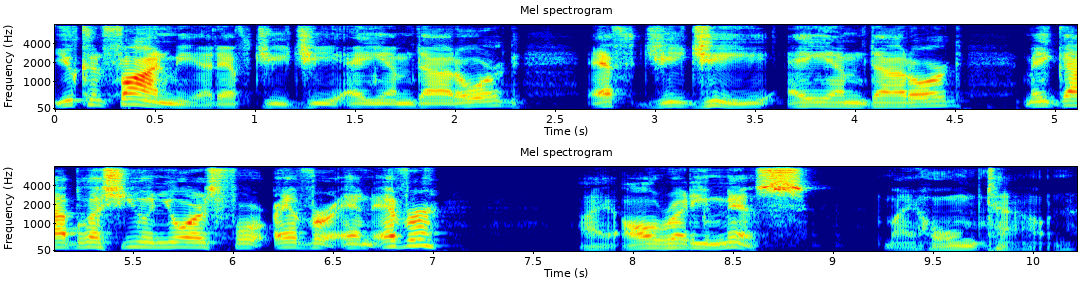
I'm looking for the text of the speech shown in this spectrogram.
You can find me at fggam.org, fggam.org. May God bless you and yours forever and ever. I already miss my hometown.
